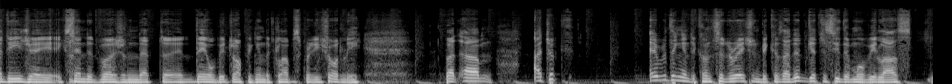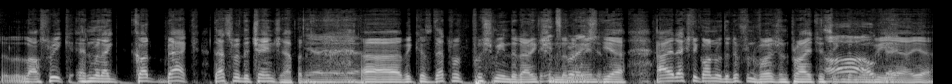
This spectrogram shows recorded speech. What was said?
a DJ extended version that uh, they will be dropping in the clubs pretty shortly. But um, I took everything into consideration because I did get to see the movie last last week, and when I got back, that's where the change happened. Yeah, yeah, yeah. Uh, because that would push me in the direction that I went. Yeah, I had actually gone with a different version prior to seeing Ah, the movie. okay. Yeah, yeah.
